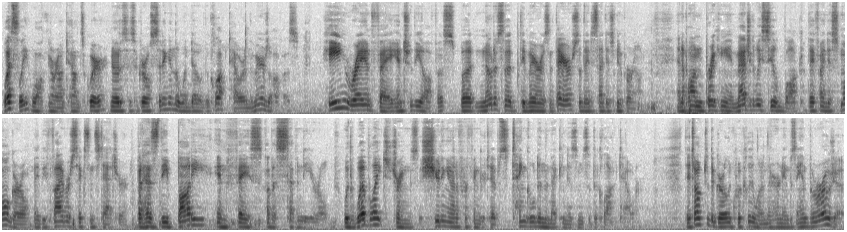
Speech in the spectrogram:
Wesley, walking around town square, notices a girl sitting in the window of the clock tower in the mayor's office. He, Ray, and Faye enter the office, but notice that the mayor isn't there, so they decide to snoop around. And upon breaking a magically sealed lock, they find a small girl, maybe five or six in stature, but has the body and face of a 70 year old, with web like strings shooting out of her fingertips, tangled in the mechanisms of the clock tower. They talk to the girl and quickly learn that her name is Ambrosia,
